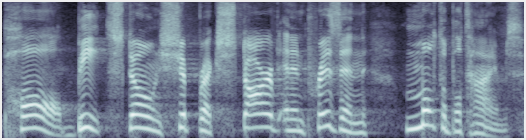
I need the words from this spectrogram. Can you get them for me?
Paul, beat, stoned, shipwrecked, starved, and imprisoned multiple times.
